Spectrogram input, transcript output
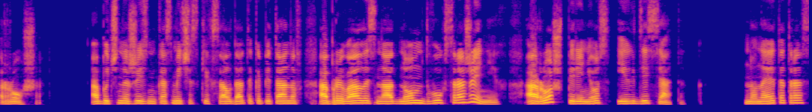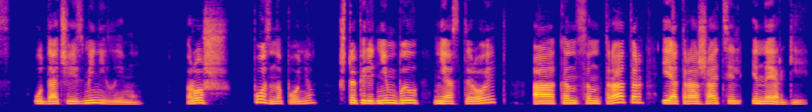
Роша». Обычно жизнь космических солдат и капитанов обрывалась на одном-двух сражениях, а Рош перенес их десяток. Но на этот раз удача изменила ему. Рош поздно понял, что перед ним был не астероид, а концентратор и отражатель энергии.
